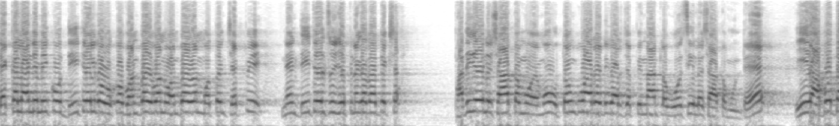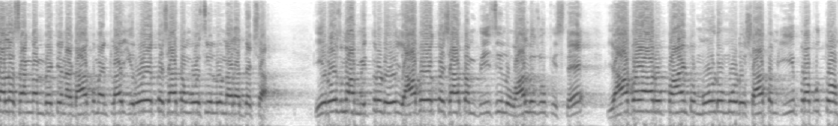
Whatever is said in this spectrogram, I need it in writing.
లెక్కలన్నీ మీకు డీటెయిల్గా ఒక one by one one by one మొత్తం చెప్పి నేను డీటెయిల్స్ చెప్పిన కదా అధ్యక్ష. పదిహేను శాతము ఏమో ఉత్తమ్ కుమార్ రెడ్డి గారు చెప్పిన దాంట్లో ఓసీల శాతం ఉంటే ఈ అబద్ధాల సంఘం పెట్టిన డాక్యుమెంట్లో ఇరవై ఒక్క శాతం ఓసీలు ఉన్నారు అధ్యక్ష. ఈరోజు మా మిత్రుడు యాభై ఒక్క శాతం బీసీలు వాళ్ళు చూపిస్తే యాభై ఆరు పాయింట్ మూడు మూడు శాతం ఈ ప్రభుత్వం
